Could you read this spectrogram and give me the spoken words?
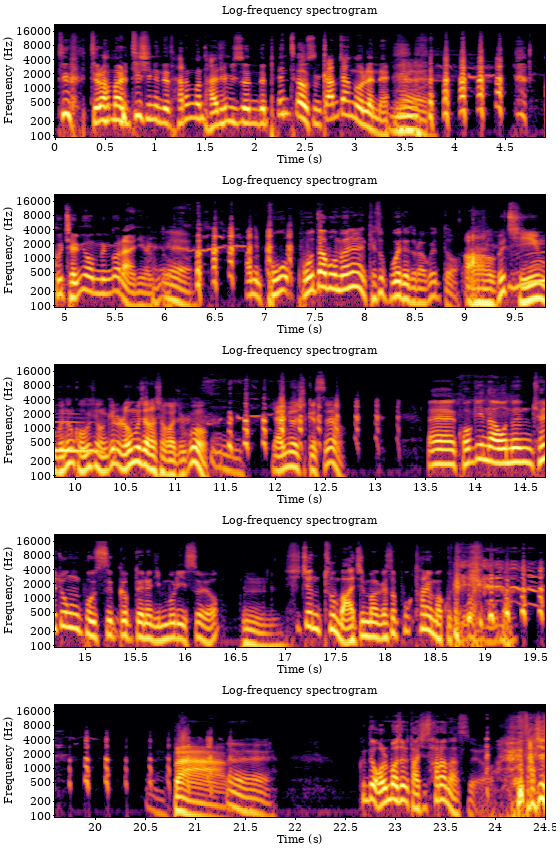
드, 드라마를 트시는데 다른 건 다 재밌었는데 펜트하우스는 깜짝 놀랐네. 예. 그 재미없는 건 아니에요. 또. 예. 아니 보, 보다 보면은 계속 보게 되더라고요 또. 아그 지인분은 거기서 연기를 너무 잘하셔가지고 음. 얄미워 죽겠어요. 예, 거기 나오는 최종 보스급 되는 인물이 있어요. 음. 시즌 2 마지막에서 폭탄을 맞고 죽었습니다. 빵. 예. 근데 얼마 전에 다시 살아났어요. 다시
